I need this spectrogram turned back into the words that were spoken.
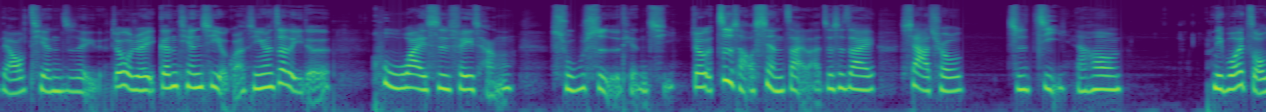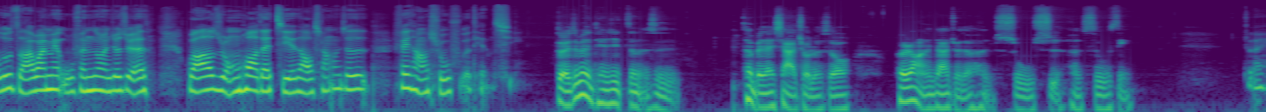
聊天之类的。就我觉得跟天气有关系，因为这里的户外是非常舒适的天气，就至少现在啦，这是在夏秋之际，然后你不会走路走在外面五分钟，你就觉得我要融化在街道上，就是非常舒服的天气。对，这边的天气真的是，特别在夏秋的时候，会让人家觉得很舒适，很 soothing。对，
